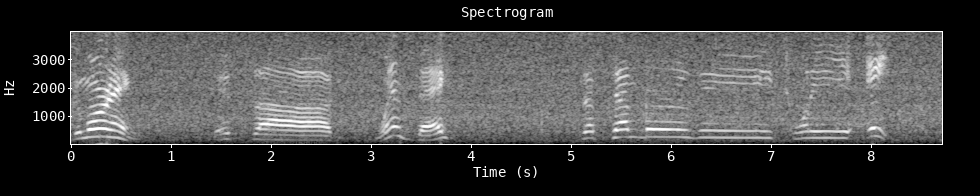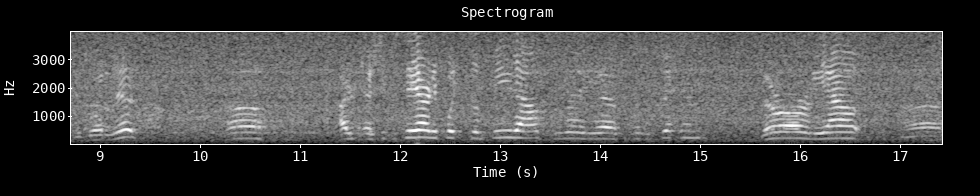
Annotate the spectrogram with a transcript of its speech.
Good morning. It's uh, Wednesday, September the 28th is what it is. Uh, I, as you can see, I already put some feed out for the, uh, for the chickens. They're already out. Uh,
